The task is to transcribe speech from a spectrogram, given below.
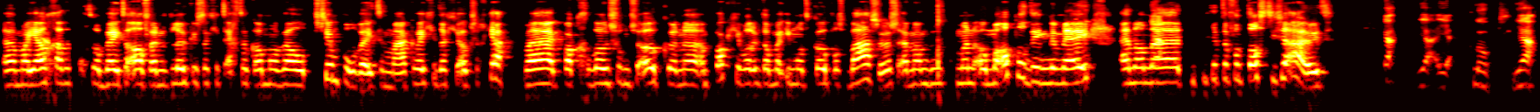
maar jou gaat het echt wel beter af. En het leuke is dat je het echt ook allemaal wel simpel weet te maken. Weet je, dat je ook zegt, ja, maar ik pak gewoon soms ook een, een pakje wat ik dan bij iemand koop als basis. En dan doe ik mijn oma appelding ermee. En dan ziet het er fantastisch uit ja, ja, klopt. Ja.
